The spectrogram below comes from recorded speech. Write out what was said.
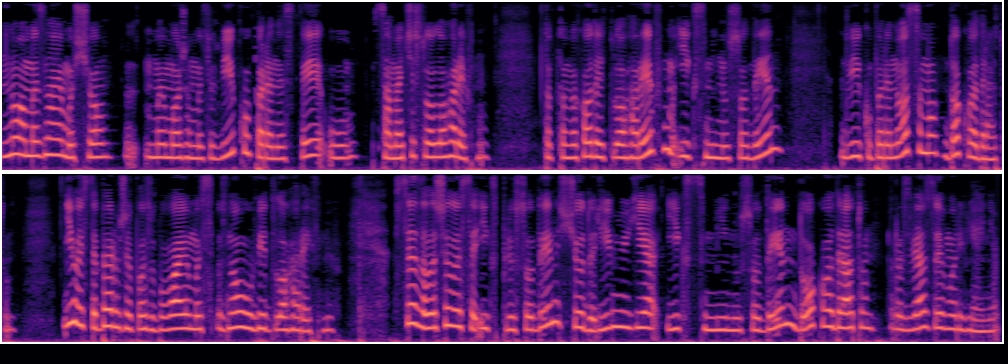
Ну, а ми знаємо, що ми можемо цю двійку перенести у саме число логарифму. Тобто виходить логарифм х-1, двійку переносимо до квадрату. І ось тепер вже позбуваємось знову від логарифмів. Все, залишилося х плюс 1, що дорівнює х-1 до квадрату. Розв'язуємо рівняння.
